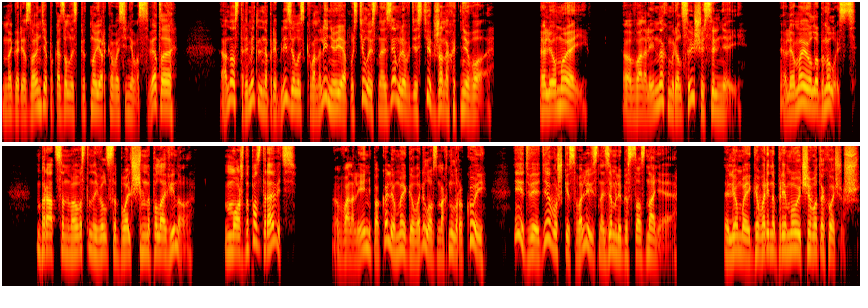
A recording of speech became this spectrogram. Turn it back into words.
На горизонте показалось пятно яркого синего света. Оно стремительно приблизилось к Ван и опустилось на землю в десяти джанах от него. «Лю Мэй!» Ван Линь нахмурился еще сильней. Лю Мэй улыбнулась. «Брат Сэнвэ восстановился больше, чем наполовину. Можно поздравить!» Ван Линь, пока Лю Мэй говорила, взмахнул рукой, и две девушки свалились на землю без сознания. «Лю Мэй, говори напрямую, чего ты хочешь.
